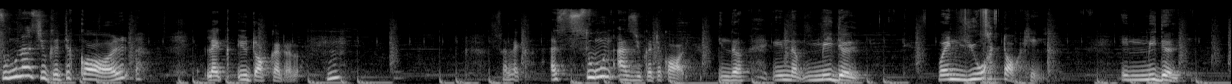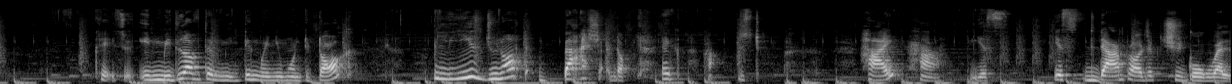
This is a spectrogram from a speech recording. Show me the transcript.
soon as you get a call like you talk a lot hmm? so like as soon as you get a call in the in the middle when you are talking in middle. Okay so in middle of the meeting when you want to talk please do not bash talk like just hi huh yes. Yes the damn project should go well.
